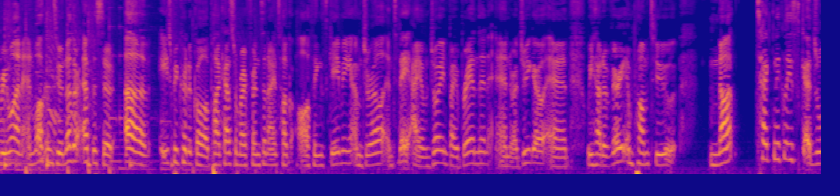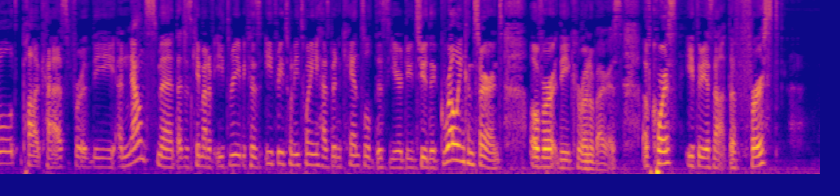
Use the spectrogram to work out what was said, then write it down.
everyone, and welcome to another episode of HP Critical, a podcast where my friends and I talk all things gaming. I'm Jarrell, and today I am joined by Brandon and Rodrigo, and we had a very impromptu, not technically scheduled podcast for the announcement that just came out of E3 because E E3 2020 has been canceled this year due to the growing concerns over the coronavirus. Of course, E3 is not the first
